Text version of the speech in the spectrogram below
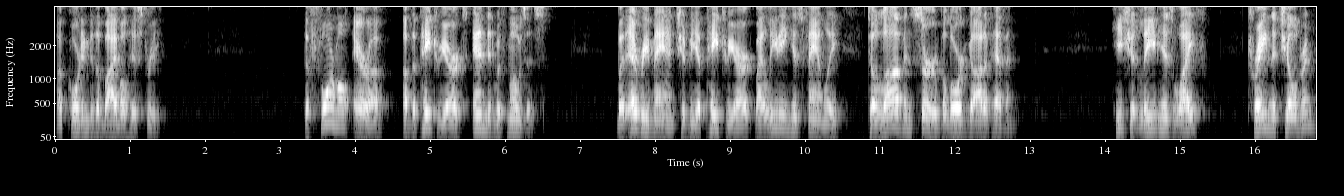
according to the Bible history? The formal era of the patriarchs ended with Moses. But every man should be a patriarch by leading his family to love and serve the Lord God of heaven. He should lead his wife, train the children,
